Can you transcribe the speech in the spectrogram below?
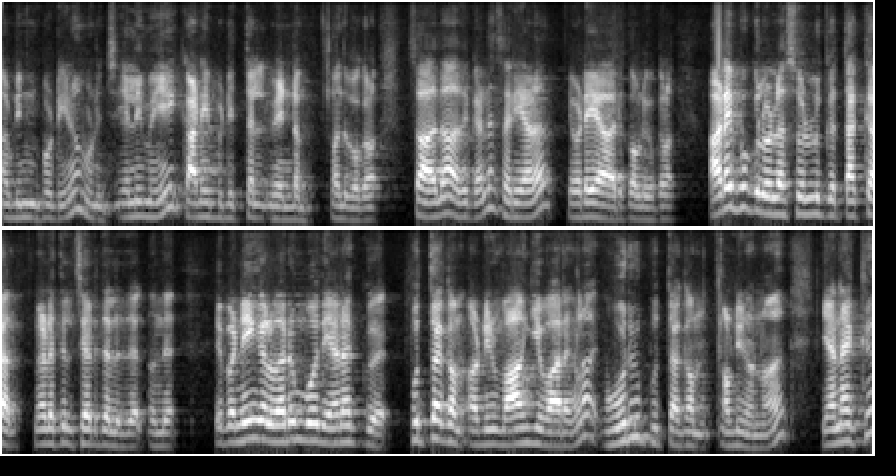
அப்படின்னு போட்டிங்கன்னா முடிஞ்சு எளிமையை கடைபிடித்தல் வேண்டும் வந்து பார்க்குறோம் ஸோ அதுதான் அதுக்கான சரியான விடையாக இருக்கும் அப்படி பார்க்குறோம் அடைப்புக்குள் உள்ள சொல்லுக்கு தக்க இடத்தில் சேர்த்தெழுதல் வந்து. இப்போ நீங்கள் வரும்போது எனக்கு புத்தகம் அப்படின்னு வாங்கி வாருங்களா? ஒரு புத்தகம் அப்படின்னு எனக்கு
